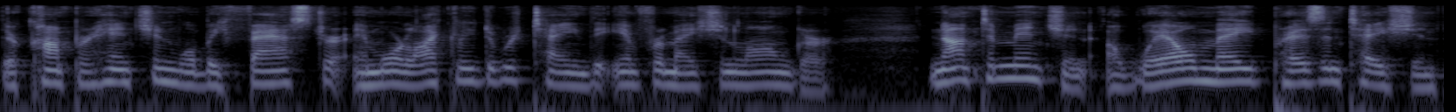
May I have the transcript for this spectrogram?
their comprehension will be faster and more likely to retain the information longer. Not to mention, a well-made presentation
